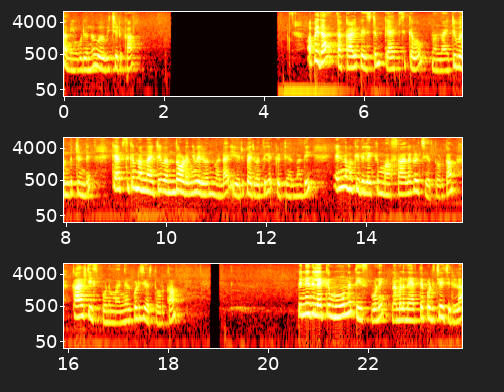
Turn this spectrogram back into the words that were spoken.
സമയം കൂടി ഒന്ന് വേവിച്ചെടുക്കാം. അപ്പോൾ ഇതാ തക്കാളി പേസ്റ്റും ക്യാപ്സിക്കവും നന്നായിട്ട് വെന്തിട്ടുണ്ട്. ക്യാപ്സിക്കം നന്നായിട്ട് വെന്തുടഞ്ഞ് വരുമെന്ന് വേണ്ട. ഈ ഒരു പരുവത്തിൽ കിട്ടിയാൽ മതി. ഇനി നമുക്കിതിലേക്ക് മസാലകൾ ചേർത്ത് കൊടുക്കാം. കാൽ ടീസ്പൂൺ മഞ്ഞൾപ്പൊടി ചേർത്ത് കൊടുക്കാം. പിന്നെ ഇതിലേക്ക് മൂന്ന് ടീസ്പൂണ് നമ്മൾ നേരത്തെ പൊടിച്ച് വെച്ചിട്ടുള്ള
